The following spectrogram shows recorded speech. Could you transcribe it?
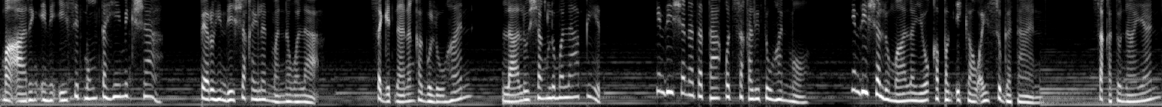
Maaring iniisip mong tahimik siya, pero hindi siya kailanman nawala. Sa gitna ng kaguluhan, lalo siyang lumalapit. Hindi siya natatakot sa kalituhan mo. Hindi siya lumalayo kapag ikaw ay sugatan. Sa katunayan,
